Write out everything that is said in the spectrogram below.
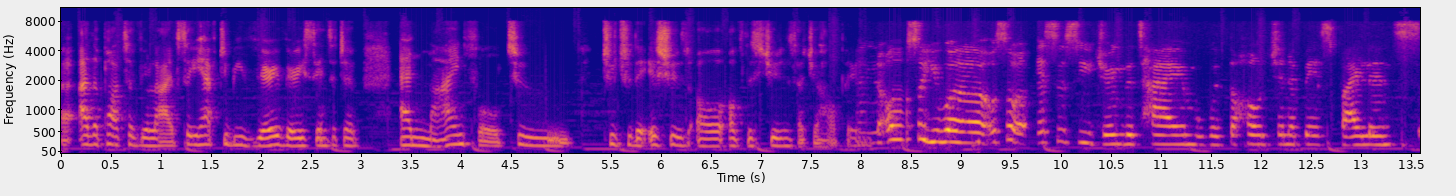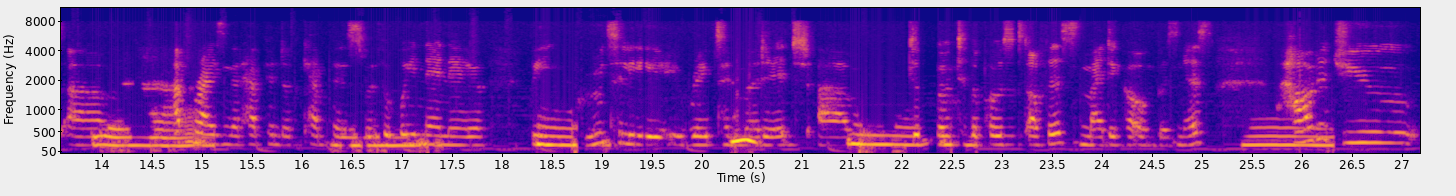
uh, other parts of your life. So you have to be very, very sensitive and mindful to to, to the issues of, of the students that you're helping. And also, you were also SOC during the time with the whole gender-based violence um, yeah. uprising that happened on campus mm-hmm. with the Nene being mm. brutally raped and murdered, um, mm. just going to the post office, minding her own business. Mm. How did you?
